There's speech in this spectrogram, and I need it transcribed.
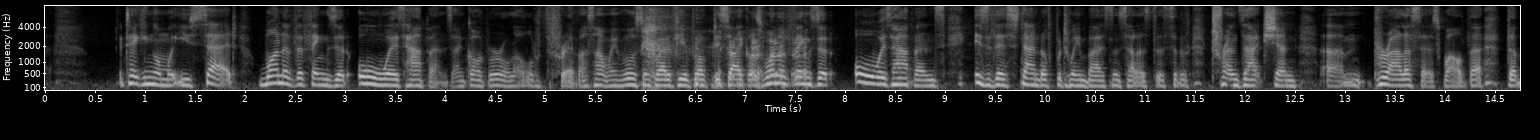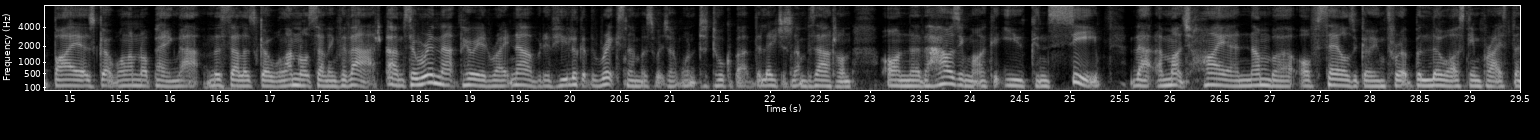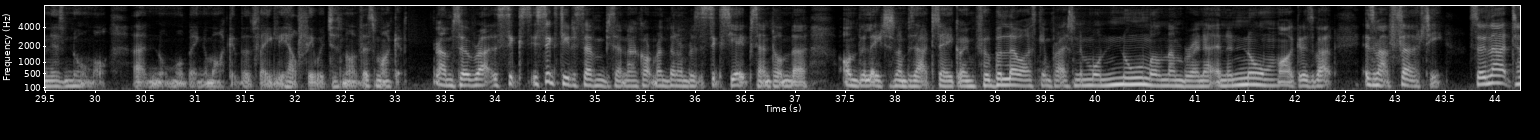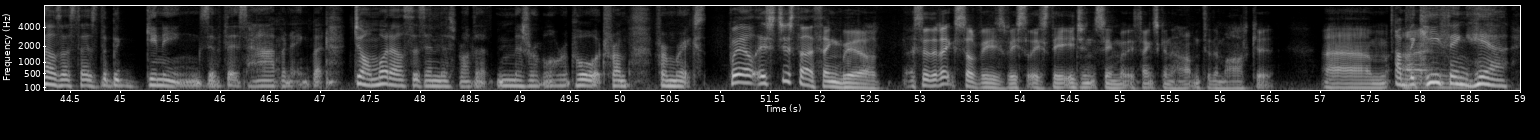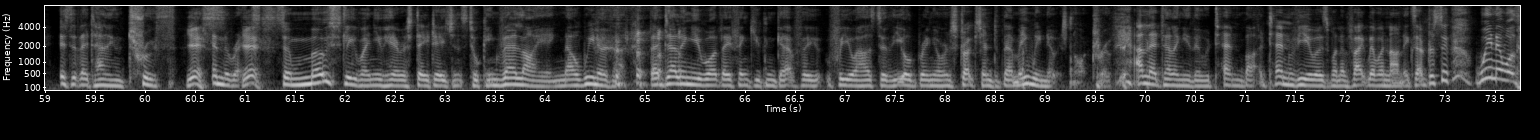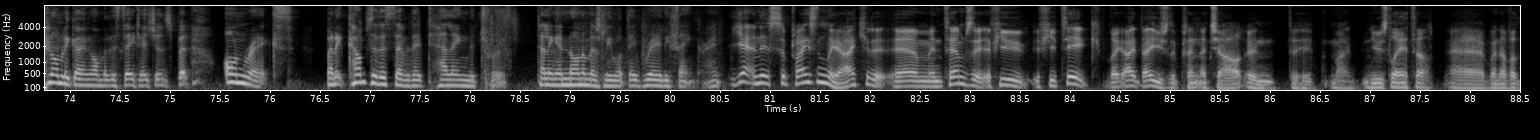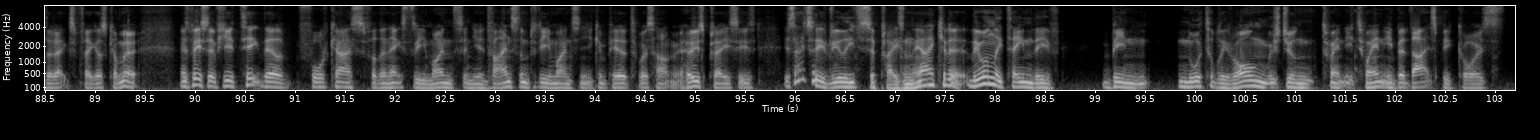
taking on what you said, one of the things that always happens, and God, we're all old, the three of us, aren't we? We've all seen quite a few property cycles. One of the things that always happens is this standoff between buyers and sellers, this sort of transaction um, paralysis. Well, the, the buyers go, well, I'm not paying that. And the sellers go, well, I'm not selling for that. Um, so we're in that period right now. But if you look at the RICS numbers, which I want to talk about, the latest numbers out on, on uh, the housing market, you can see that a much higher number of sales are going through at below asking price than is normal. Uh, normal being a market that's vaguely healthy, which is not this market. Um, so right, 60, 60 to seven percent. I can't remember the numbers. Sixty eight percent on the on the latest numbers out today, going for below asking price, and a more normal number in a, in a normal market is about is about thirty. So that tells us there's the beginnings of this happening. But John, what else is in this rather miserable report from from RICS? Well, it's just that thing where so the RICS survey is basically a state agent saying what they think is going to happen to the market. Um, and the key thing here is that they're telling the truth yes, in the RICS. Yes. So mostly when you hear estate agents talking, they're lying. Now we know that. they're telling you what they think you can get for, for your house so that you'll bring your instruction to them. And we know it's not true. And they're telling you there were 10, 10 viewers when in fact there were none, etc. So we know what's normally going on with estate agents. But on RICS, when it comes to the survey, they're telling the truth telling anonymously what they really think, right? Yeah, and it's surprisingly accurate um, in terms of if you if you take like I, I usually print a chart in the my newsletter uh, whenever the RICS figures come out. it's basically if you take their forecasts for the next three months and you advance them three months and you compare it to what's happening with house prices, it's actually really surprisingly accurate. The only time they've been notably wrong was during 2020, but that's because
